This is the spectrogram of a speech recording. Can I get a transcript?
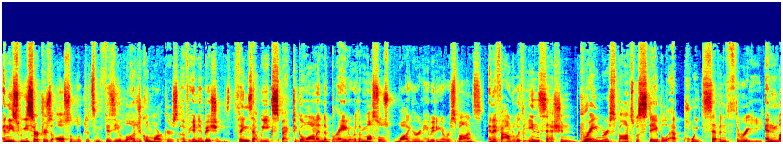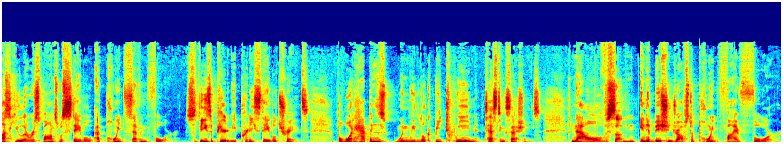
And these researchers also looked at some physiological markers of inhibitions, things that we expect to go on in the brain or the muscles while you're inhibiting a response. And they found within session, brain response was stable at 0.73 and muscular response was stable at 0.74. So these appear to be pretty stable traits. But what happens when we look between testing sessions? Now all of a sudden, inhibition drops to 0.54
